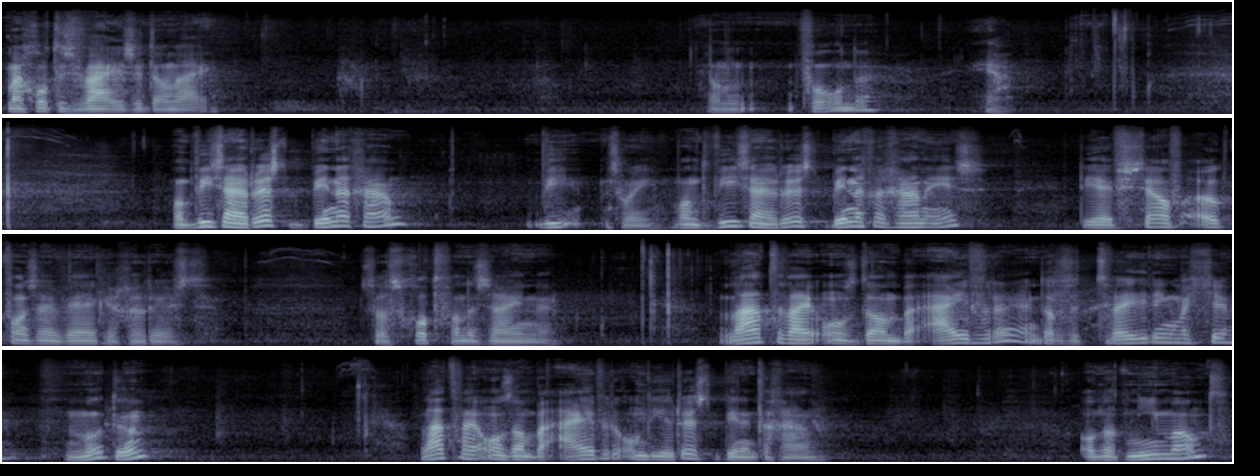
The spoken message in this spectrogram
maar God is wijzer dan wij. Dan volgende. Ja. Want wie zijn rust binnengaan, wie, sorry, want wie zijn rust binnengegaan is, die heeft zelf ook van zijn werken gerust. Zoals God van de zijne. Laten wij ons dan beijveren, en dat is het tweede ding wat je moet doen. Laten wij ons dan beijveren om die rust binnen te gaan. Omdat niemand,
